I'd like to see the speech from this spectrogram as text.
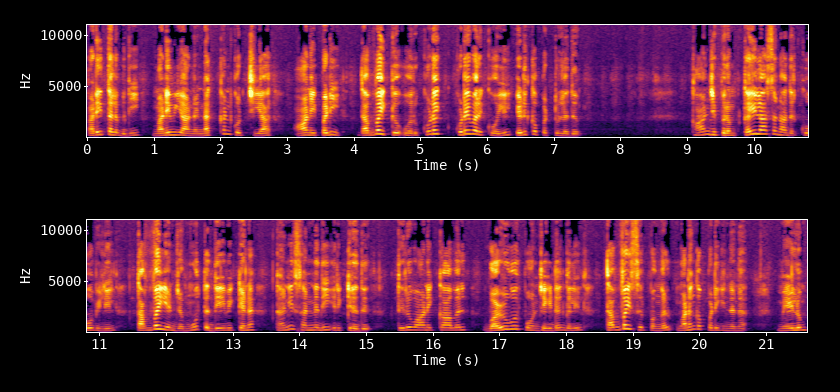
படைத்தளபதி மனைவியான நக்கன் கொச்சியார் ஆணைப்படி தவ்வைக்கு ஒரு குடை குடைவரை கோயில் எடுக்கப்பட்டுள்ளது. காஞ்சிபுரம் கைலாசநாதர் கோவிலில் தவ்வை என்ற மூத்த தேவிக்கென தனி சன்னதி இருக்கிறது. திருவானைக்காவல் வழுவூர் போன்ற இடங்களில் தவ்வை சிற்பங்கள் வணங்கப்படுகின்றன. மேலும்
